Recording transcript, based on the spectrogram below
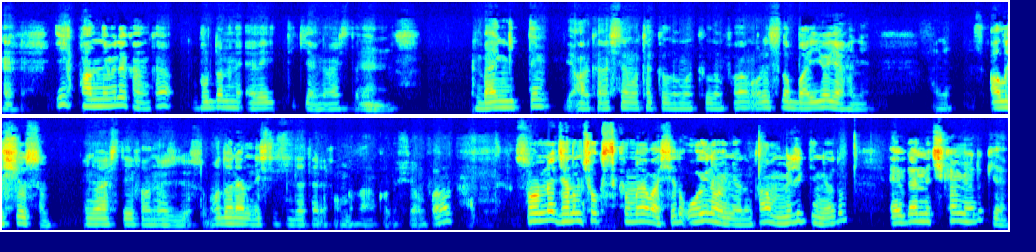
İlk pandemide kanka buradan hani eve gittik ya üniversitede. Hmm. Ben gittim bir arkadaşlarıma takıldım akıldım falan. Orası da bayıyor ya hani. Alışıyorsun. Üniversiteyi falan özlüyorsun. O dönemde işte sizle telefonda falan konuşuyorum falan. Sonra canım çok sıkılmaya başladı. Oyun oynuyordum tamam mı? Müzik dinliyordum. Evden de çıkamıyorduk ya.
